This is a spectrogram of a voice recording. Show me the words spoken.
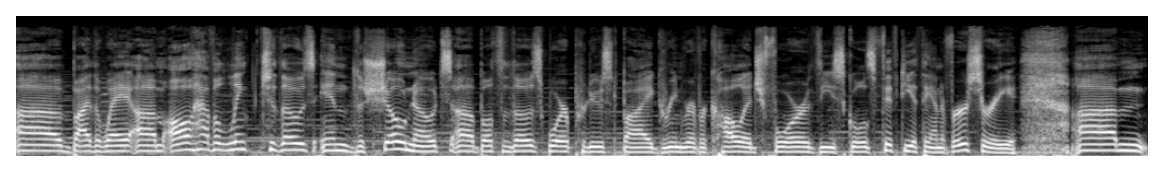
uh, by the way. Um, I'll have a link to those in the show notes. Uh, both of those were produced by Green River College for the school's 50th anniversary. Um,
